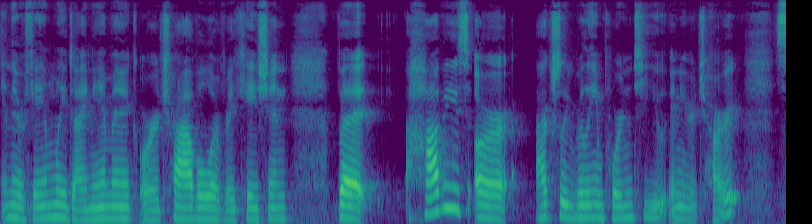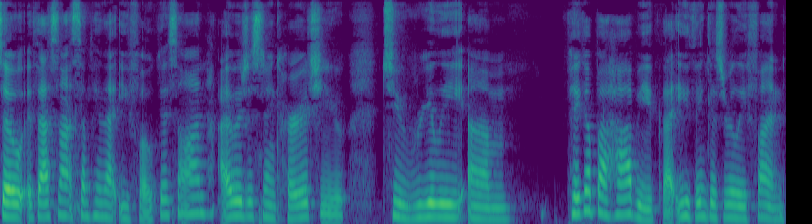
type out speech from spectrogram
in their family dynamic or travel or vacation. But hobbies are actually really important to you in your chart. So if that's not something that you focus on, I would just encourage you to really um, pick up a hobby that you think is really fun.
